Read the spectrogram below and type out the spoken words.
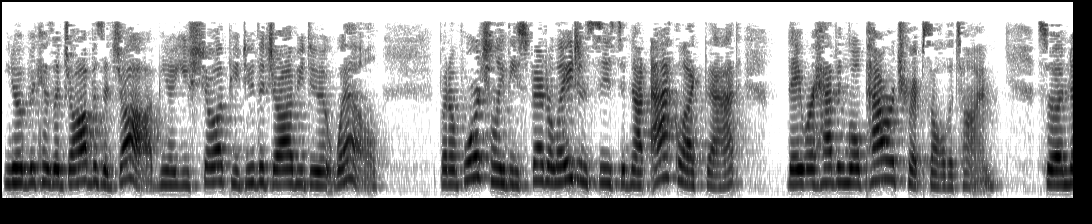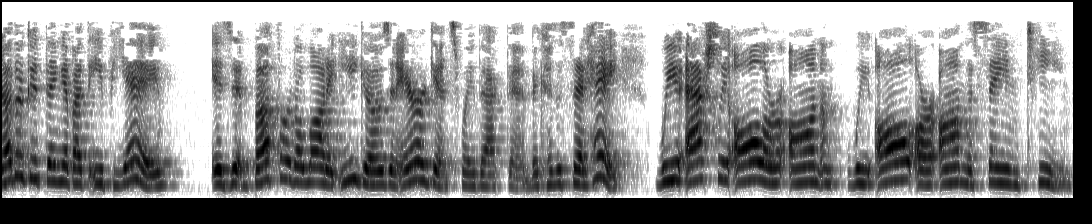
You know, because a job is a job. You know, you show up, you do the job, you do it well. But unfortunately, these federal agencies did not act like that. They were having little power trips all the time. So another good thing about the EPA is it buffered a lot of egos and arrogance way back then because it said, hey, we actually all are on, we all are on the same team.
